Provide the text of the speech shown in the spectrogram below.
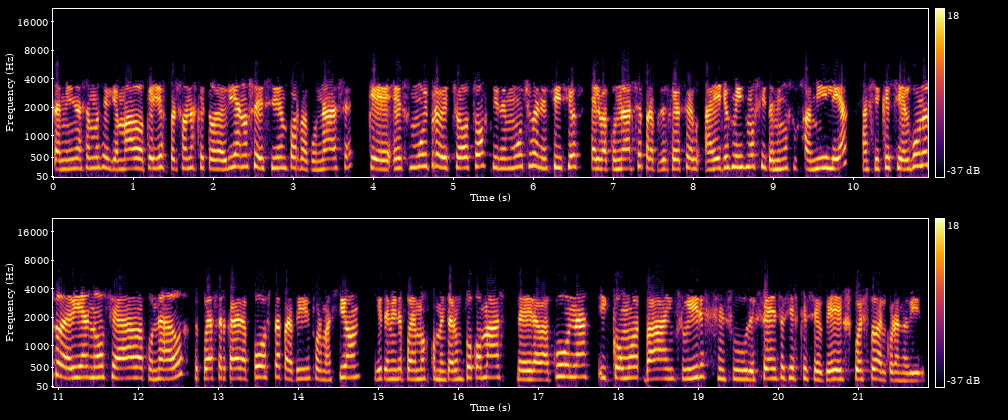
También hacemos el llamado a aquellas personas que todavía no se deciden por vacunarse, que es muy provechoso, tiene muchos beneficios el vacunarse para protegerse a ellos mismos y también a su familia. Así que si alguno todavía no se ha vacunado, se puede acercar a la posta para pedir información y también le podemos comentar un poco más de la vacuna y cómo va a influir en su defensa si es que se ve expuesto al coronavirus.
